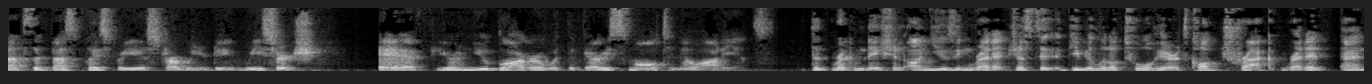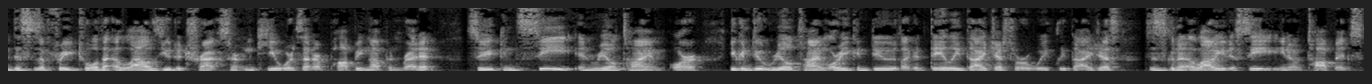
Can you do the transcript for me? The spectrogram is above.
That's the best place for you to start when you're doing research if you're a new blogger with a very small to no audience the recommendation on using Reddit, just to give you a little tool here, it's called Track Reddit. And this is a free tool that allows you to track certain keywords that are popping up in Reddit. So you can see in real time, or you can do real time, or you can do like a daily digest or a weekly digest. This is going to allow you to see, you know, topics.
